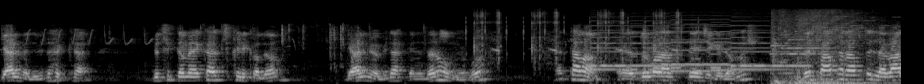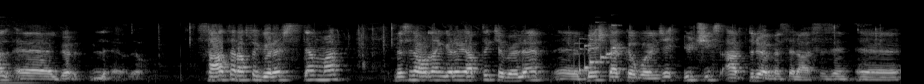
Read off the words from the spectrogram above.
Gelmedi bir dakika. Bir tıklamaya kaç klik alıyorum? Gelmiyor bir dakika neden olmuyor bu? Ha, tamam e, durmadan tıklayınca geliyormuş. Ve sağ tarafta level e, gö- sağ tarafta görev sistem var. Mesela oradan görev yaptıkça böyle 5 dakika boyunca 3x arttırıyor mesela sizin e,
